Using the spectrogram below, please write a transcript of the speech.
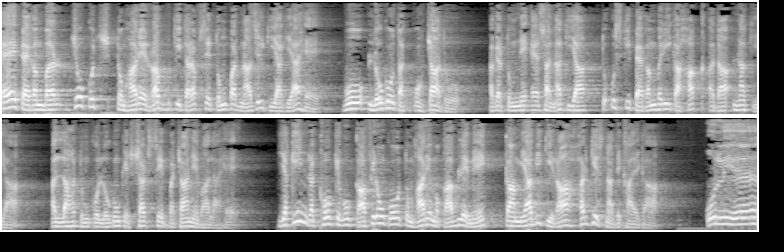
اے پیغمبر، جو کچھ تمہارے رب کی طرف سے تم پر نازل کیا گیا ہے، وہ لوگوں تک پہنچا دو۔ اگر تم نے ایسا نہ کیا، تو اس کی پیغمبری کا حق ادا نہ کیا۔ اللہ تم کو لوگوں کے شر سے بچانے والا ہے۔ یقین رکھو کہ وہ کافروں کو تمہارے مقابلے میں کامیابی کی راہ ہرگز نہ دکھائے گا۔ قل يا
